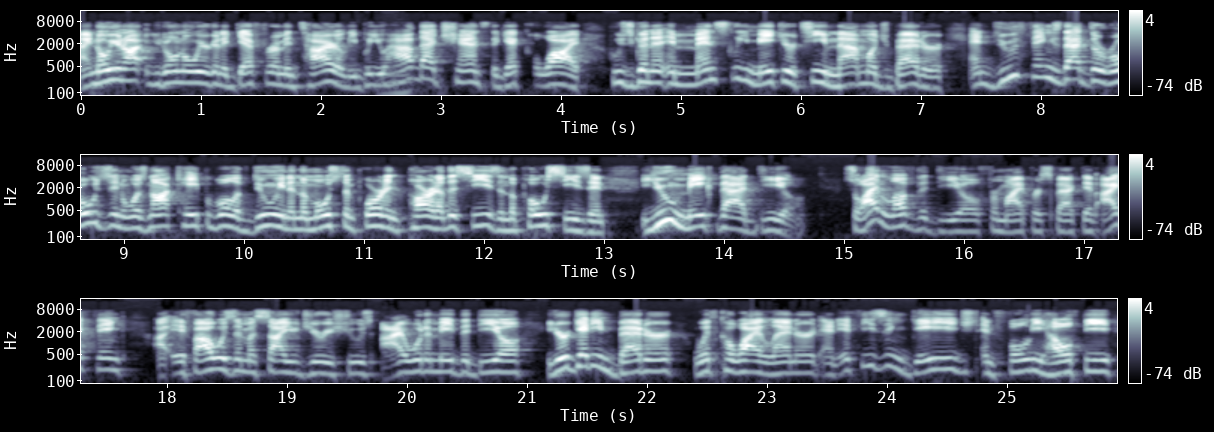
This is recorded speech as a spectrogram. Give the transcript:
I know you're not you don't know what you're gonna get for him entirely, but you mm-hmm. have that chance to get Kawhi, who's gonna immensely make your team that much better and do things that DeRozan was not capable of doing in the most important part of the season, the postseason. You make that deal. So I love the deal from my perspective. I think if I was in Masai Ujiri's shoes, I would have made the deal. You're getting better with Kawhi Leonard, and if he's engaged and fully healthy,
